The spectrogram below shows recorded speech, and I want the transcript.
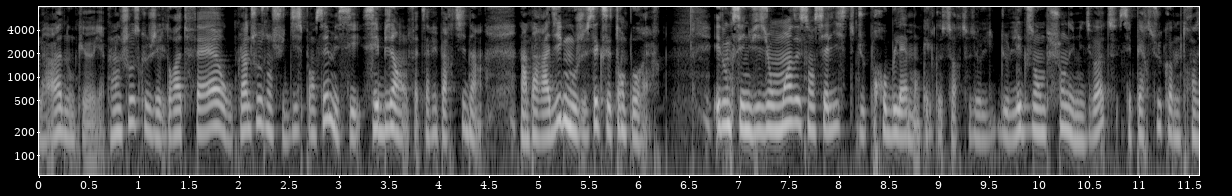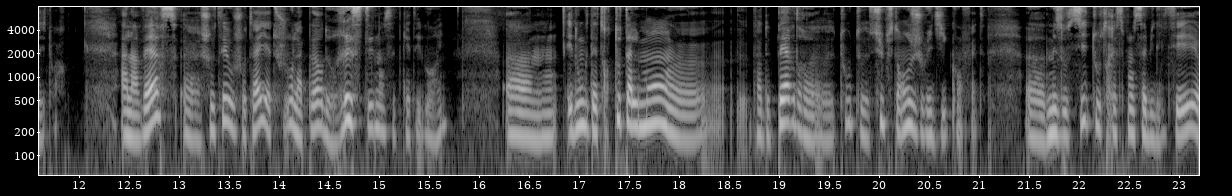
là, donc il y a plein de choses que j'ai le droit de faire, ou plein de choses dont je suis dispensée, mais c'est bien en fait, ça fait partie d'un paradigme où je sais que c'est temporaire. Et donc, c'est une vision moins essentialiste du problème, en quelque sorte, de, l'exemption des mitzvot, c'est perçu comme transitoire. A l'inverse, euh, choté ou chota, il y a toujours la peur de rester dans cette catégorie. Euh, et donc d'être totalement, euh, enfin de perdre toute substance juridique en fait, mais aussi toute responsabilité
